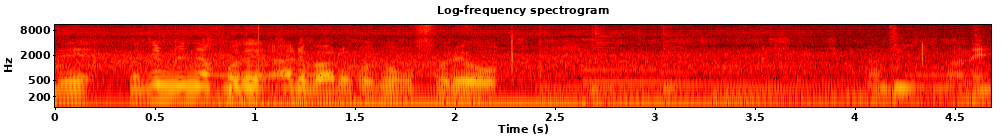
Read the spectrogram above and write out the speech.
るで真面目な子であればあるほどそれを何て言うのかね。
